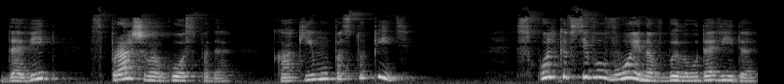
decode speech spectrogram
Давид спрашивал Господа, как ему поступить. Сколько всего воинов было у Давида,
